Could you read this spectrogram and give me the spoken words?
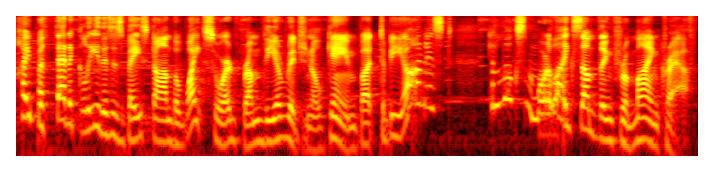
Hypothetically, this is based on the white sword from the original game, but to be honest, it looks more like something from Minecraft.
